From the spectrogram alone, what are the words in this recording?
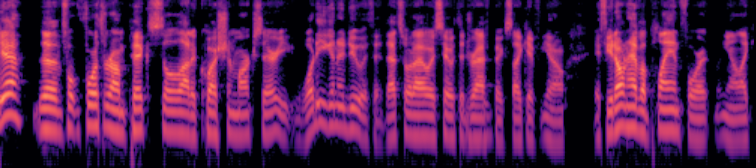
Yeah, the f- fourth round pick still a lot of question marks there. What are you going to do with it? That's what I always say with the draft mm-hmm. picks. Like if you know if you don't have a plan for it, you know, like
